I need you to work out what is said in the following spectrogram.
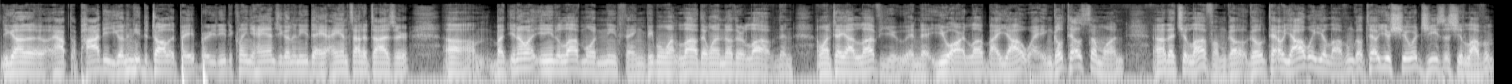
you got to have to potty. You're going to need the toilet paper. You need to clean your hands. You're going to need the hand sanitizer. Um, but you know what? You need to love more than anything. People want love. They want to know they're loved. And I want to tell you, I love you, and that you are loved by Yahweh. And go tell someone uh, that you love them. Go go tell Yahweh you love them. Go tell Yeshua, Jesus, you love them.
